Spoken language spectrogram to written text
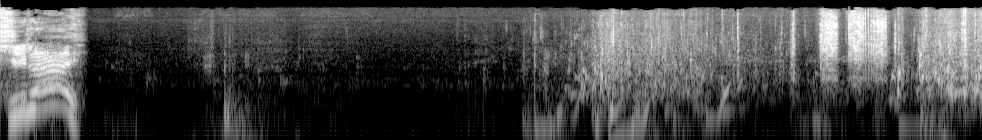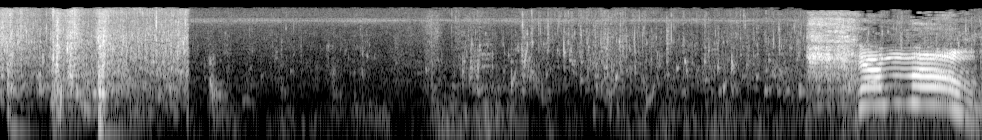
起来！Come on！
